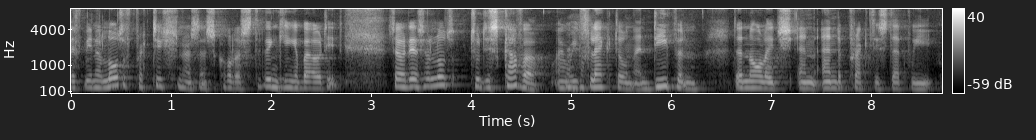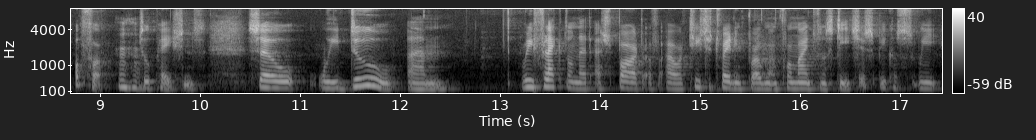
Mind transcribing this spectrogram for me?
have been a lot of practitioners and scholars thinking about it. So there's a lot to discover and reflect on and deepen the knowledge and, and the practice that we offer to patients. So we do um, reflect on that as part of our teacher training program for mindfulness teachers because we,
